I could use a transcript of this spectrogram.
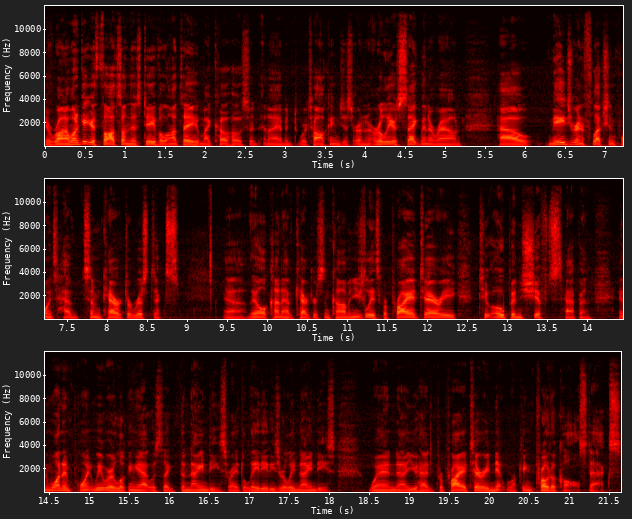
Yeah, Ron, I want to get your thoughts on this. Dave Vellante, my co-host, and I have been, we're talking just in an earlier segment around how major inflection points have some characteristics. Uh, they all kind of have characters in common. Usually it's proprietary to open shifts happen. And one in point we were looking at was like the 90s, right? The late 80s, early 90s, when uh, you had proprietary networking protocol stacks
